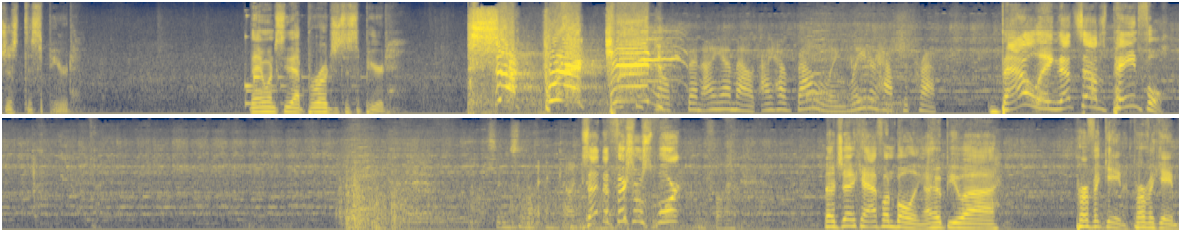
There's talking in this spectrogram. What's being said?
Just disappeared. Did anyone see that? Bro just disappeared. Help, then I am out. I have bowling. Later have to prep. Bowling? That sounds painful. Is that an official sport? No, Jake, have fun bowling. I hope you, uh, perfect game. Perfect game.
